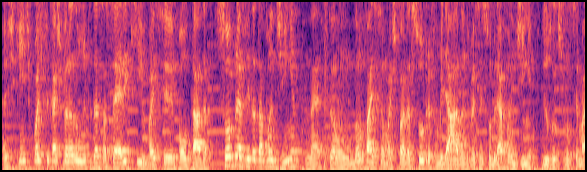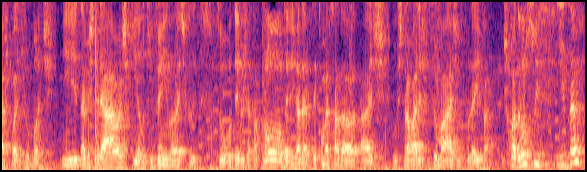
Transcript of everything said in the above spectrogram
Acho que a gente pode ficar esperando muito dessa série que vai ser voltada sobre a vida da Vandinha, né? Então não vai ser uma história sobre a família Adams, vai ser sobre a Vandinha e os outros vão ser mais coadjuvantes. E deve estrear, eu acho que ano que vem na Netflix, porque o roteiro já tá pronto, ele já deve ter começado as, os trabalhos de filmagem, por aí vai. Esquadrão Suicida,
